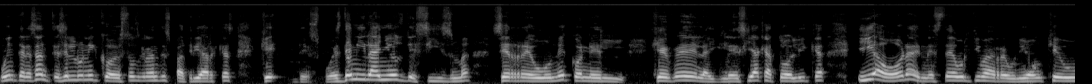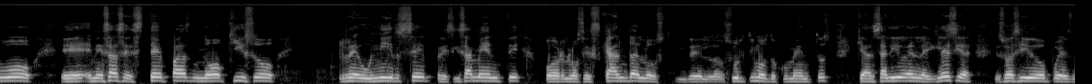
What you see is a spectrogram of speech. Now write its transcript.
muy interesante, es el único de estos grandes patriarcas que después de mil años de cisma se reúne con el jefe de la Iglesia Católica y ahora en esta última reunión que hubo eh, en esas estepas no quiso reunirse precisamente por los escándalos de los últimos documentos que han salido en la iglesia. Eso ha sido pues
